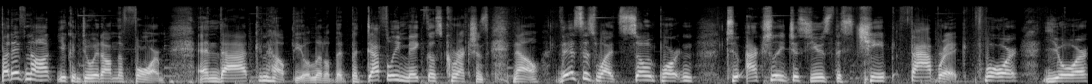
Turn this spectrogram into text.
But if not, you can do it on the form. And that can help you a little bit. But definitely make those corrections. Now, this is why it's so important to actually just use this cheap fabric for your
